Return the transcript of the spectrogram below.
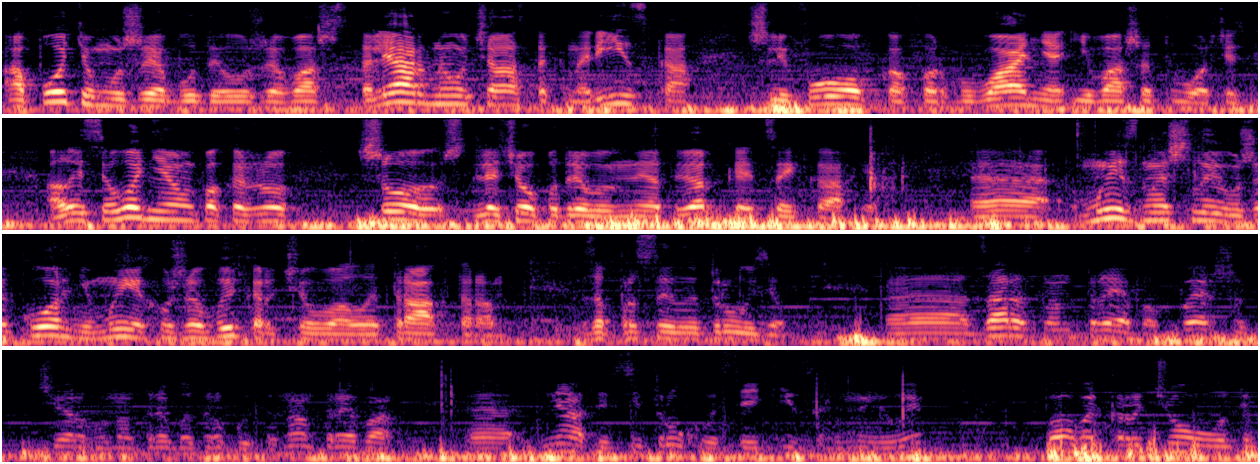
А потім уже буде уже ваш столярний участок, нарізка, шліфовка, фарбування і ваша творчість. Але сьогодні я вам покажу, що для чого потрібна мені отвертка і цей керхер. Е, Ми знайшли вже корні, ми їх вже викорчували трактором, запросили друзів. Е, Зараз нам треба, в першу чергу нам треба зробити. Нам треба е, зняти всі трухлості, які згнили, повикорчовувати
